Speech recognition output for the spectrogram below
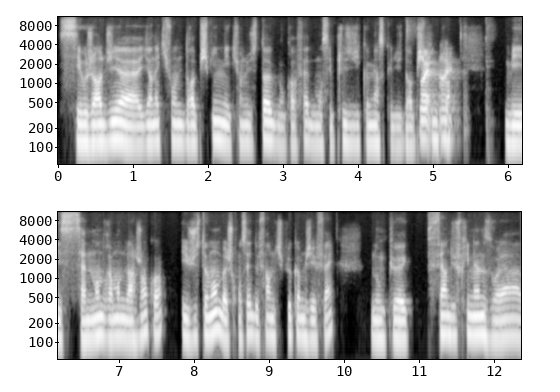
c'est aujourd'hui, il y en a qui font du dropshipping, mais qui ont du stock. Donc, en fait, bon, c'est plus du e-commerce que du dropshipping. Mais ça demande vraiment de l'argent, quoi. Et justement, bah, je conseille de faire un petit peu comme j'ai fait. Donc, faire du freelance, voilà,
